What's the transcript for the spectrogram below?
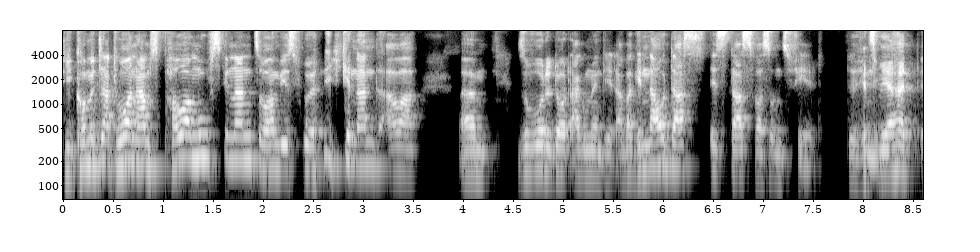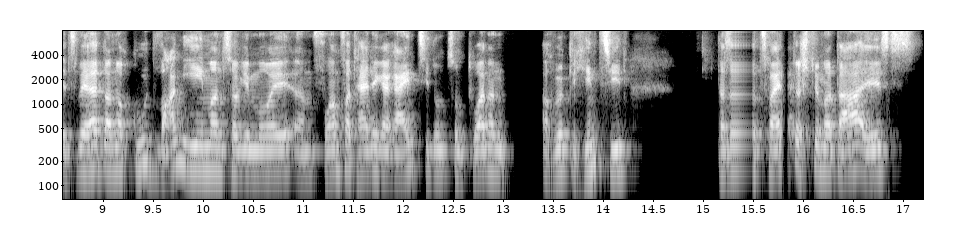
Die Kommentatoren haben es Power Moves genannt, so haben wir es früher nicht genannt, aber ähm, so wurde dort argumentiert. Aber genau das ist das, was uns fehlt. Jetzt wäre halt, wär halt dann noch gut, wann jemand, sage ich mal, ähm, vor dem Verteidiger reinzieht und zum Tor dann auch wirklich hinzieht, dass ein zweiter Stürmer da ist,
